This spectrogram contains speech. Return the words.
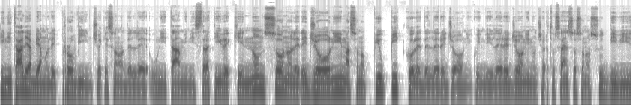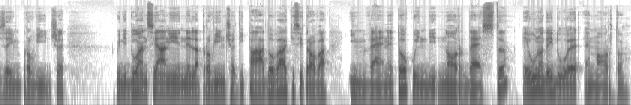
in Italia abbiamo le province, che sono delle unità amministrative che non sono le regioni, ma sono più piccole delle regioni, quindi le regioni in un certo senso sono suddivise in province. Quindi due anziani nella provincia di Padova che si trova in Veneto, quindi nord-est, e uno dei due è morto.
